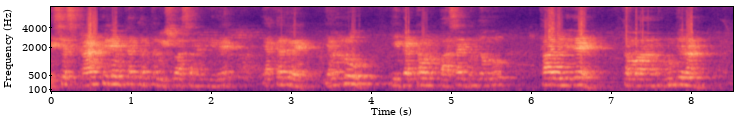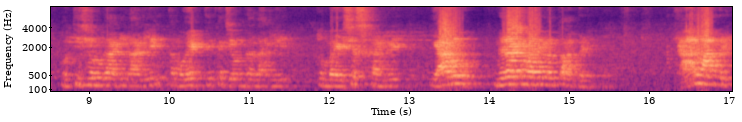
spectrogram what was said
ಯಶಸ್ಸು ಕಾಣ್ತೀರಿ ಅಂತಕ್ಕಂಥ ವಿಶ್ವಾಸ ನನಗಿದೆ. ಯಾಕಂದ್ರೆ ಎಲ್ಲರೂ ಈ ಘಟ್ಟವನ್ನು ಪಾಸಾಗಿ ಬಂದವರು ತಾವೇನಿದೆ ತಮ್ಮ ಮುಂದಿನ ವೃತ್ತಿ ಜೀವನದಾಗಲಿ ತಮ್ಮ ವೈಯಕ್ತಿಕ ಜೀವನದಲ್ಲಾಗಲಿ, ತುಂಬ ಯಶಸ್ಸು ಕಾಣ್ರಿ ಯಾರು ನಿರಾಶವಾದಿಗಳಂತೂ ಆಗಬೇಡಿ. ಯಾರು ಆಗಬೇಡಿ.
